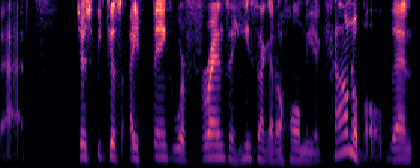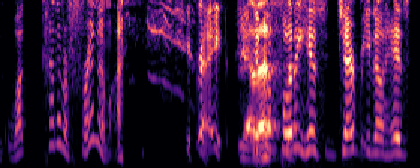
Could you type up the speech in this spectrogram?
bad just because i think we're friends and he's not going to hold me accountable then what kind of a friend am i right? Yeah if i'm that's putting his you know his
